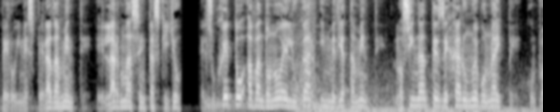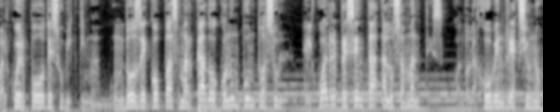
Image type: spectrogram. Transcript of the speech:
Pero inesperadamente, el arma se encasquilló. El sujeto abandonó el lugar inmediatamente, no sin antes dejar un nuevo naipe junto al cuerpo de su víctima. Un dos de copas marcado con un punto azul, el cual representa a los amantes. Cuando la joven reaccionó,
